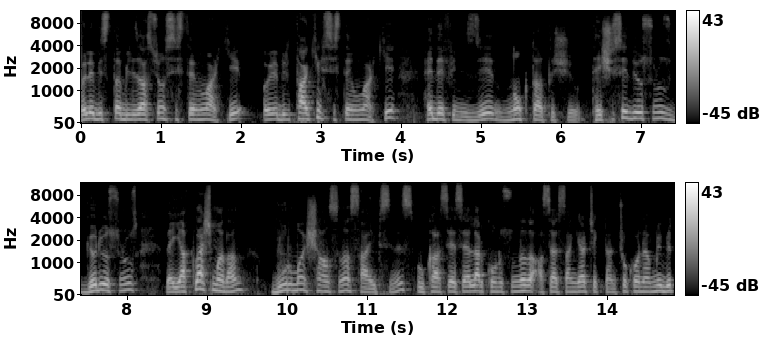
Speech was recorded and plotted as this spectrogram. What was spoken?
öyle bir stabilizasyon sistemi var ki, öyle bir takip sistemi var ki hedefinizi nokta atışı teşhis ediyorsunuz, görüyorsunuz ve yaklaşmadan vurma şansına sahipsiniz. UKSS'ler konusunda da Aselsan gerçekten çok önemli bir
